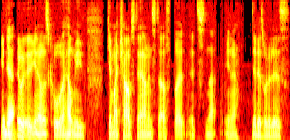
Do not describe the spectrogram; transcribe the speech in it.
you know, Yeah. it, you know, it was cool. It helped me get my chops down and stuff, but it's not. You know, it is what it is.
